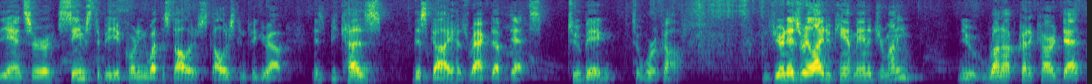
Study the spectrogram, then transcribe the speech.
The answer seems to be, according to what the scholars, scholars can figure out, is because this guy has racked up debts too big to work off. And if you're an Israelite who can't manage your money, you run up credit card debt.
